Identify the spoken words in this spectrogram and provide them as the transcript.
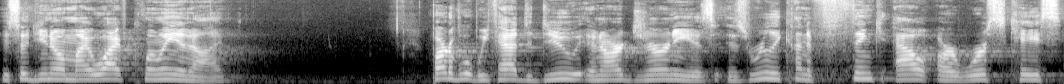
He said, You know, my wife Chloe and I, part of what we've had to do in our journey is, is really kind of think out our worst case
